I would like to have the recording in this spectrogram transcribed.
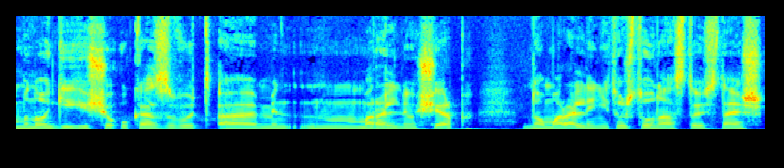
многие еще указывают а, моральный ущерб, но моральный не то, что у нас, то есть, знаешь,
